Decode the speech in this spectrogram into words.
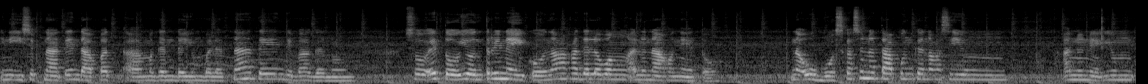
iniisip natin dapat uh, maganda yung balat natin, 'di ba? Ganon. So ito, yun, trinay ko, nakakadalawang ano na ako nito. Naubos kasi natapon ka na kasi yung ano ne, yung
